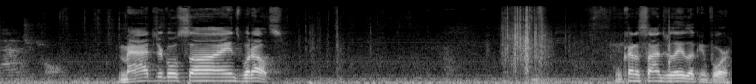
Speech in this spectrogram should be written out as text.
Magical. Magical signs. What else? What kind of signs are they looking for?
